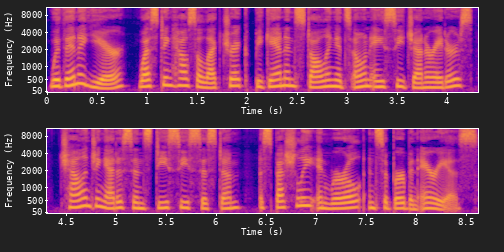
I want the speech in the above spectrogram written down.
Within a year, Westinghouse Electric began installing its own AC generators, challenging Edison's DC system, especially in rural and suburban areas.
